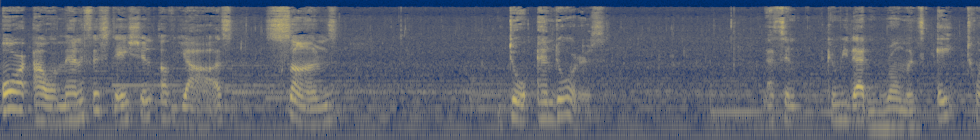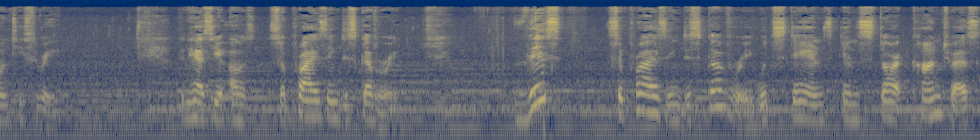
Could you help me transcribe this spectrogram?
or our manifestation of Yah's sons and daughters. That's in can read that in Romans 8:23. Then it has here a surprising discovery. This surprising discovery, which stands in stark contrast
